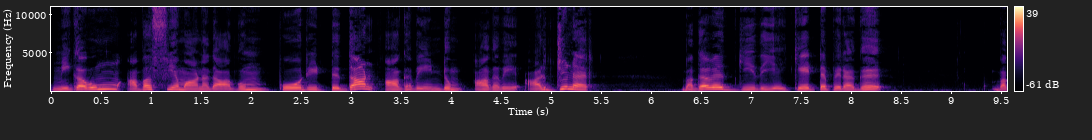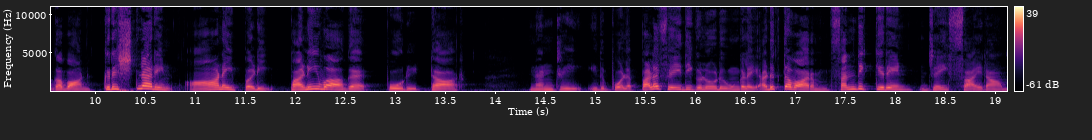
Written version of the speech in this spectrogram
மிகவும் அவசியமானதாகும். போரிட்டுதான் ஆக வேண்டும். ஆகவே அர்ஜுனர் பகவத்கீதையை கேட்ட பிறகு பகவான் கிருஷ்ணரின் ஆணைப்படி பணிவாக போரிட்டார். நன்றி. இதுபோல பல செய்திகளோடு உங்களை அடுத்த வாரம் சந்திக்கிறேன். ஜெய் சாய்ராம்.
